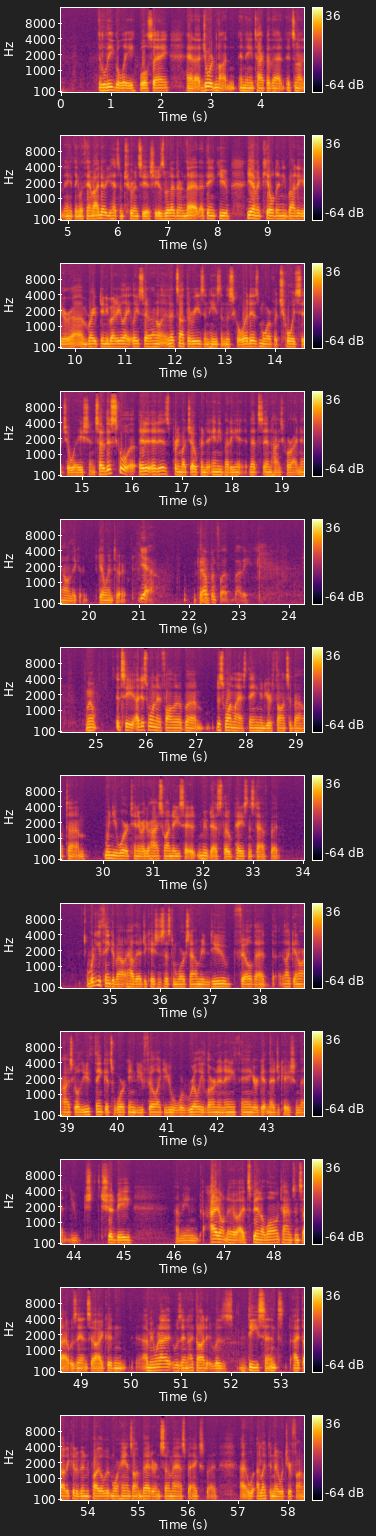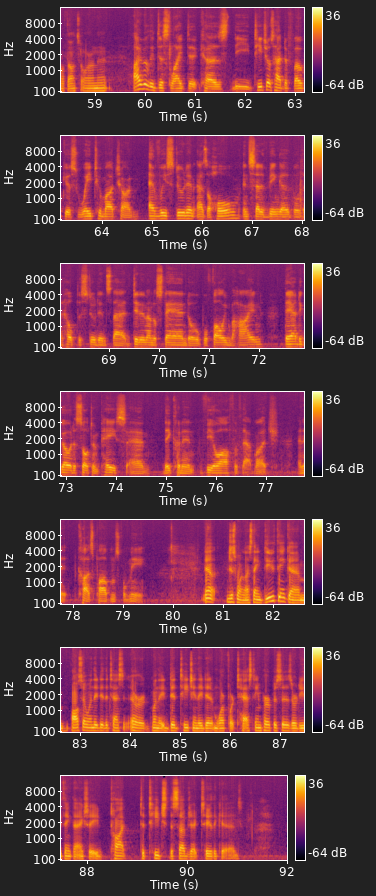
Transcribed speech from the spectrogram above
illegally, we'll say. And uh, Jordan, not in, in any type of that, it's not anything with him. I know you had some truancy issues, but other than that, I think you you haven't killed anybody or uh, raped anybody lately, so I don't. That's not the reason he's in the school. It is more of a choice situation. So this school, it, it is pretty much open to anybody that's in high school right now, and they could go into it. Yeah, Okay. it's open for everybody. Well, let's see. I just want to follow up. Um, just one last thing, and your thoughts about um, when you were attending regular high school. I know you said it moved at a slow pace and stuff, but what do you think about how the education system works now? I mean, do you feel that, like in our high school, do you think it's working? Do you feel like you were really learning anything or getting the education that you sh- should be? I mean, I don't know. It's been a long time since I was in, so I couldn't. I mean, when I was in, I thought it was decent. I thought it could have been probably a little bit more hands on better in some aspects, but I, would like to know what your final thoughts are on that. I really disliked it because the teachers had to focus way too much on every student as a whole instead of being able to help the students that didn't understand or were falling behind. They had to go at a certain pace and they couldn't veer off of that much, and it caused problems for me. Now, just one last thing. Do you think um, also when they did the test or when they did teaching, they did it more for testing purposes, or do you think they actually taught to teach the subject to the kids?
